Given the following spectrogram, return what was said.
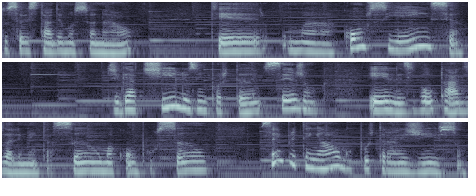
do seu estado emocional, ter uma consciência de gatilhos importantes, sejam eles voltados à alimentação, uma compulsão. Sempre tem algo por trás disso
